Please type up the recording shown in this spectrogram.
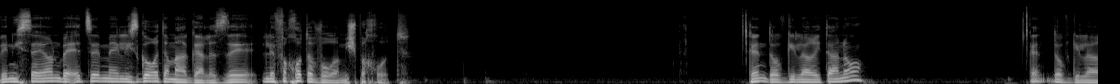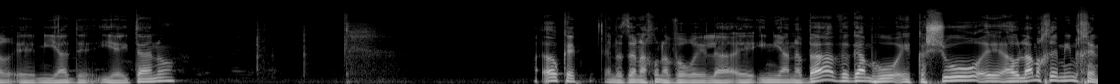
וניסיון בעצם אה, לסגור את המעגל הזה, לפחות עבור המשפחות. כן, דוב גילהר איתנו? כן, דוב אה, מיד אה, יהיה איתנו. אוקיי, אז אנחנו נעבור אה, לעניין הבא, וגם הוא אה, קשור, העולם אחרי מינכן.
